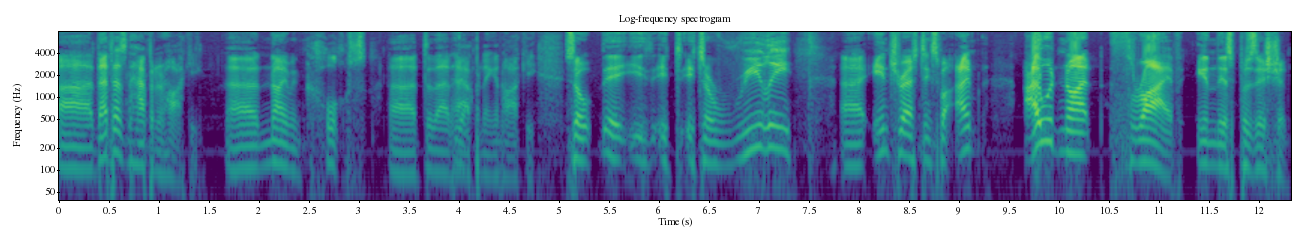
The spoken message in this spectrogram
Uh, that doesn't happen in hockey. Uh, not even close uh, to that happening in hockey. So it, it, it's a really uh, interesting spot. I'm I would not thrive in this position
